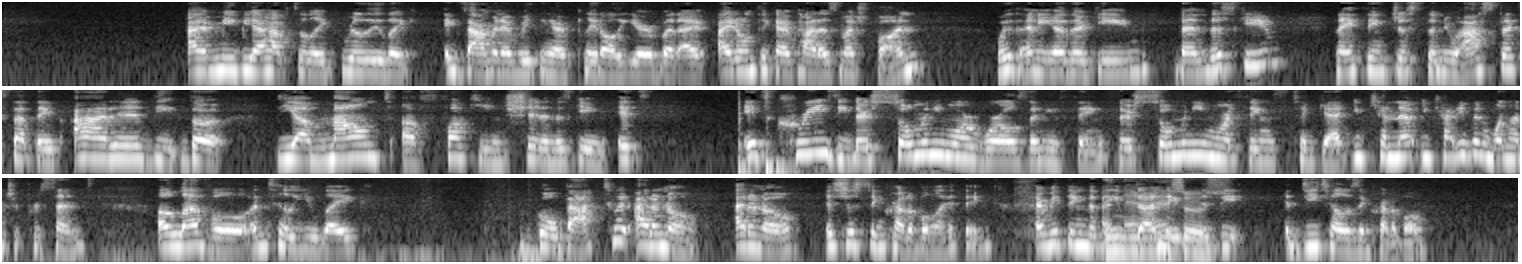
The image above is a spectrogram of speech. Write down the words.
I maybe I have to like really like examine everything I've played all year, but I I don't think I've had as much fun with any other game than this game. And I think just the new aspects that they've added, the the the amount of fucking shit in this game, it's it's crazy. There's so many more worlds than you think. There's so many more things to get. You cannot you can't even 100% a level until you like go back to it. I don't know. I don't know. It's just incredible, I think. Everything that they've done, they, the detail is incredible.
